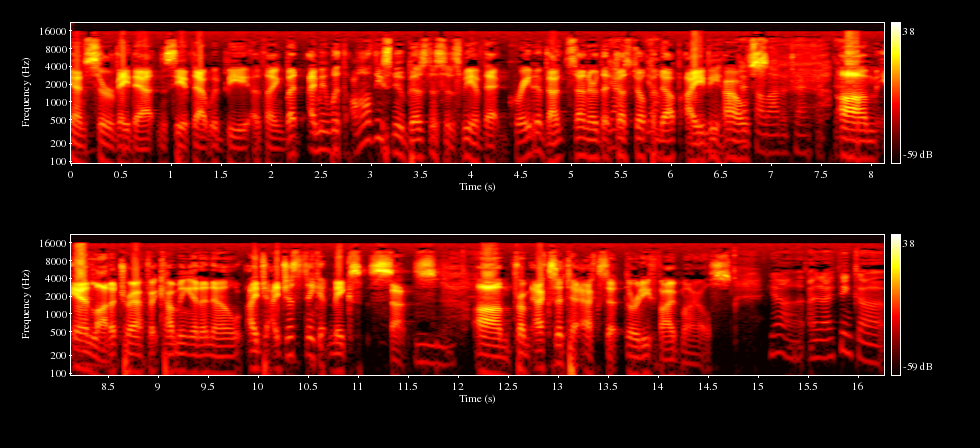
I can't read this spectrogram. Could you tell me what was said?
And survey that and see if that would be a thing. But I mean, with all these new businesses, we have that great event center that Yeah, just opened yeah. up, Ivy. House. That's a lot of traffic. Um, and a lot of traffic coming in and out. I, I just think it makes sense Mm-hmm. um, from exit to exit, 35 miles. Yeah, and I think uh,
